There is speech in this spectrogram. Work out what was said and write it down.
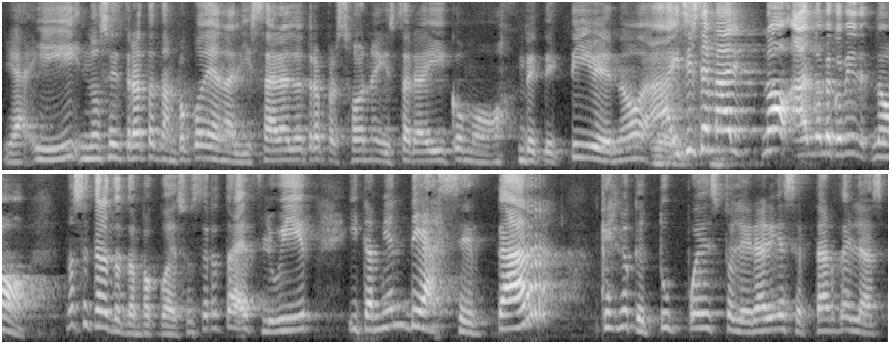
¿ya? Y no se trata tampoco de analizar a la otra persona y estar ahí como detective, ¿no? Ah, hiciste mal, no, ah, no me conviene. No, no se trata tampoco de eso. Se trata de fluir y también de aceptar qué es lo que tú puedes tolerar y aceptar de, las,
